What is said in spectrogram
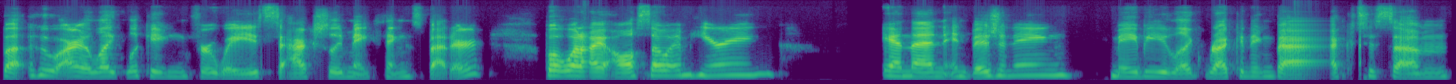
but who are like looking for ways to actually make things better. But what I also am hearing and then envisioning maybe like reckoning back to some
